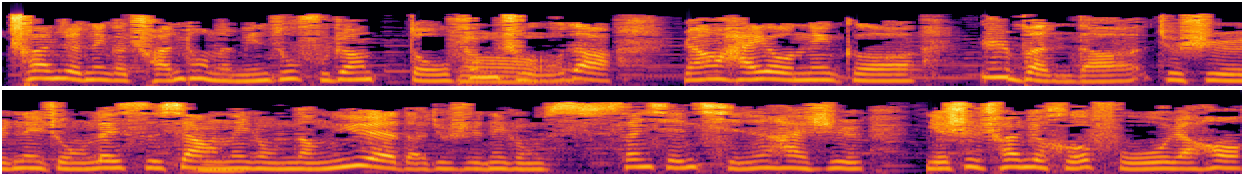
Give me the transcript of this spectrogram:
穿着那个传统的民族服装抖风竹的，然后还有那个日本的，就是那种类似像那种能乐的，就是那种三弦琴，还是也是穿着和服，然后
